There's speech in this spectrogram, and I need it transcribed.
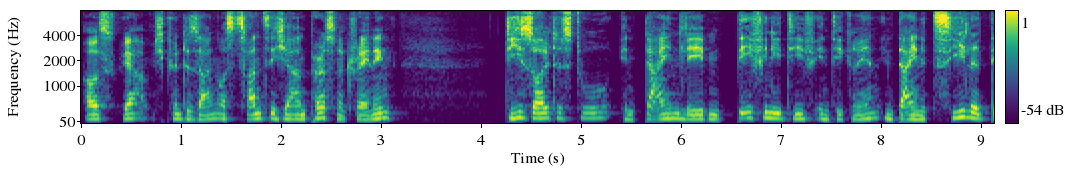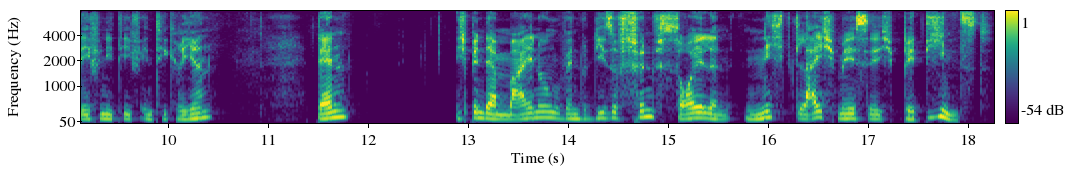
aus, ja, ich könnte sagen, aus 20 Jahren Personal Training, die solltest du in dein Leben definitiv integrieren, in deine Ziele definitiv integrieren. Denn ich bin der Meinung, wenn du diese fünf Säulen nicht gleichmäßig bedienst,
